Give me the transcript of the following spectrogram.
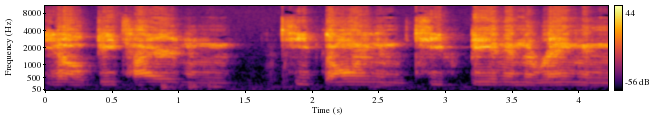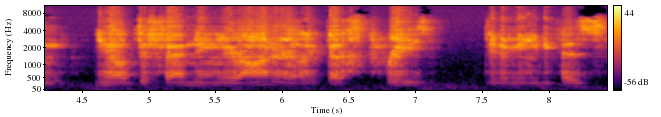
you know, be tired and keep going and keep being in the ring and you know defending your honor, like that's crazy to me because.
